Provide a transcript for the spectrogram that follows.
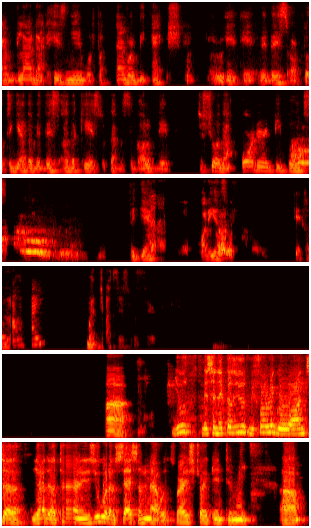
I'm glad that his name will forever be etched in, in, with this or put together with this other case that Mr. Gollop did to show that ordinary people forget audience take a long time, but justice was served. Uh, you, Mr. Nicholls, you, before we go on to the other attorneys, you would have said something that was very striking to me. Um,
